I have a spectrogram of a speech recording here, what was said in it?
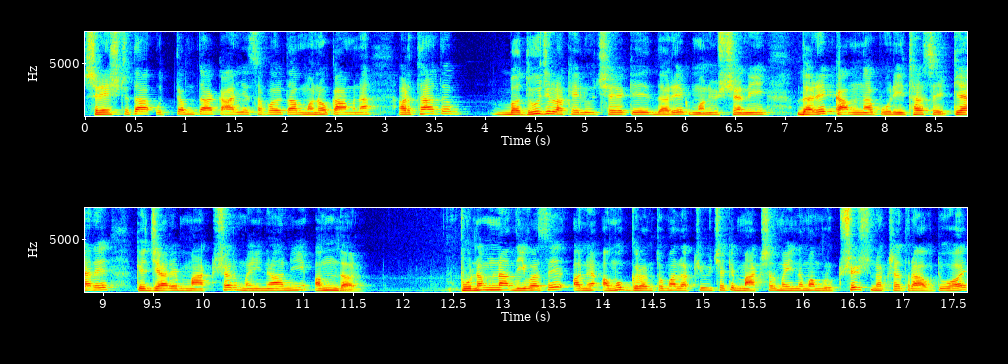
શ્રેષ્ઠતા, ઉત્તમતા, કાર્ય સફળતા, મનોકામના, અર્થાત બધું જ લખેલું છે કે દરેક મનુષ્યની દરેક કામના પૂરી થશે. ક્યારે? કે જ્યારે માક્ષર મહિનાની અંદર પૂનમના દિવસે અને અમુક ગ્રંથોમાં લખ્યું છે કે માક્ષર મહિનામાં મૃક્ષીર્ષ નક્ષત્ર આવતું હોય,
